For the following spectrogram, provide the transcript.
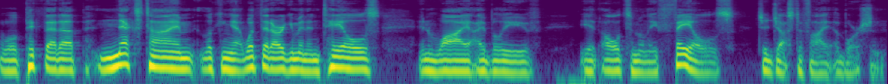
We'll pick that up next time, looking at what that argument entails and why I believe it ultimately fails to justify abortion.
